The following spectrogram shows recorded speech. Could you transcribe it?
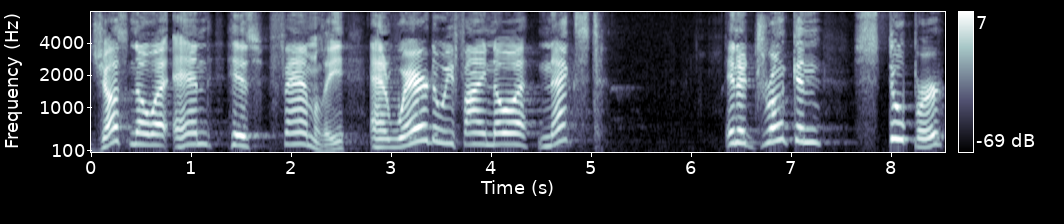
just Noah and his family, and where do we find Noah next? In a drunken stupor,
